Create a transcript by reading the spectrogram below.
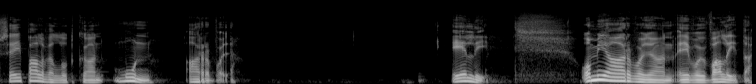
se ei palvellutkaan mun arvoja. Eli omia arvojaan ei voi valita,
